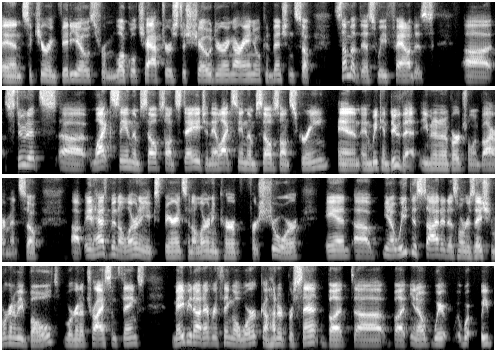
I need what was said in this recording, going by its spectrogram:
and, securing videos from local chapters to show during our annual convention. So some of this we found is uh, students uh, like seeing themselves on stage and they like seeing themselves on screen, and and we can do that even in a virtual environment. So uh, it has been a learning experience and a learning curve for sure. And uh, you know, we decided as an organization we're going to be bold. We're going to try some things. Maybe not everything will work 100%, but uh, but you know, we're, we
